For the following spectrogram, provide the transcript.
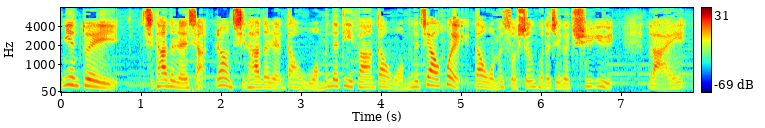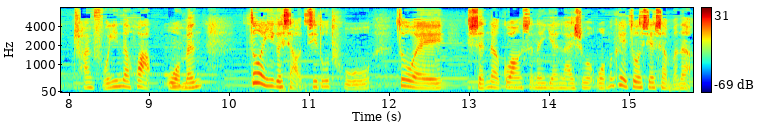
面对。其他的人想让其他的人到我们的地方，到我们的教会，到我们所生活的这个区域来传福音的话，我们作为一个小基督徒，作为神的光、神的盐来说，我们可以做些什么呢？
